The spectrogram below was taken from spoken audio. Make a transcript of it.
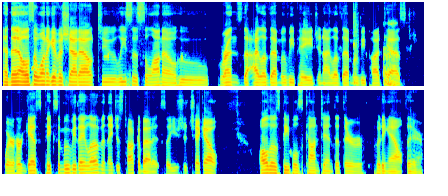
And then I also want to give a shout out to Lisa Solano, who runs the I Love That Movie page and I Love That Movie podcast, where her guest picks a movie they love and they just talk about it. So you should check out all those people's content that they're putting out there.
